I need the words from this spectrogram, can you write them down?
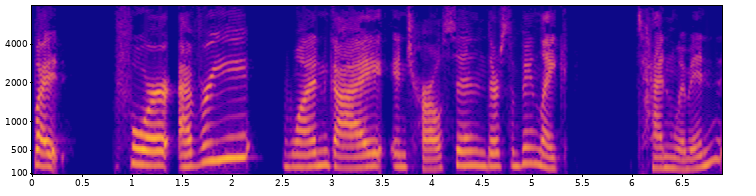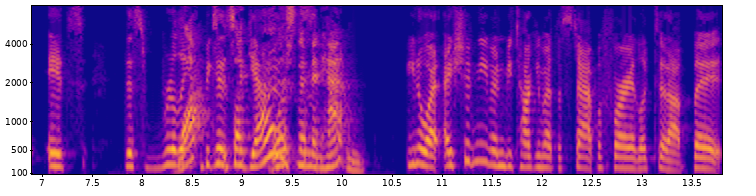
But for every one guy in Charleston, there's something like 10 women. It's this really, what? because it's like yes, worse than Manhattan. you know what? I shouldn't even be talking about the stat before I looked it up. But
